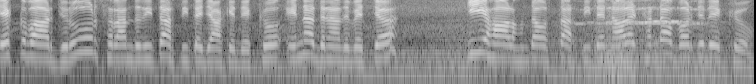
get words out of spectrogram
ਇੱਕ ਵਾਰ ਜ਼ਰੂਰ ਸਰੰਦ ਦੀ ਧਰਤੀ ਤੇ ਜਾ ਕੇ ਦੇਖਿਓ। ਇਹਨਾਂ ਦਿਨਾਂ ਦੇ ਵਿੱਚ ਕੀ ਹਾਲ ਹੁੰਦਾ ਉਸ ਧਰਤੀ ਤੇ? ਨਾਲੇ ਠੰਡਾ ਬੁਰਜ ਦੇਖਿਓ।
